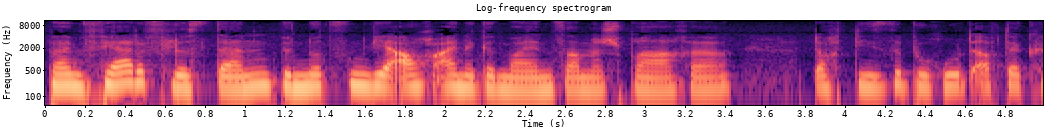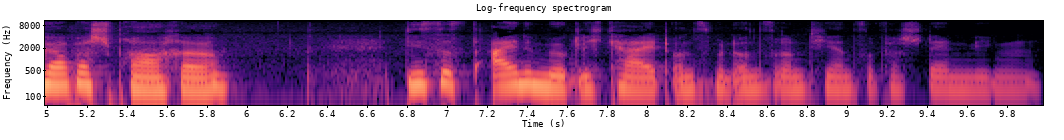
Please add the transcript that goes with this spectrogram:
Beim Pferdeflüstern benutzen wir auch eine gemeinsame Sprache, doch diese beruht auf der Körpersprache. Dies ist eine Möglichkeit, uns mit unseren Tieren zu verständigen.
